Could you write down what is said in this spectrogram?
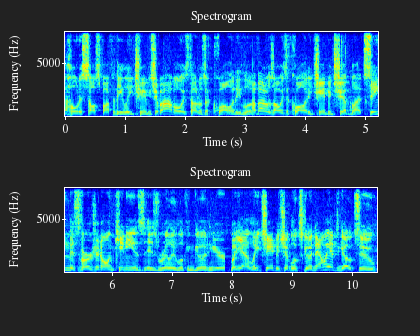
hold a soft spot for the Elite Championship. I've always thought it was a quality look. I thought it was always a quality championship, but seeing this version on Kenny is, is really looking good here. But yeah, Elite Championship looks good. Now we have to go to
